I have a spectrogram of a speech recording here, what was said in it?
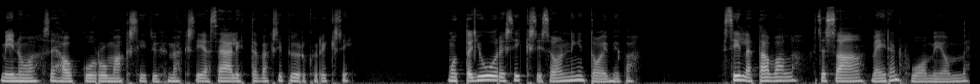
Minua se haukkuu rumaksi, tyhmäksi ja säälittäväksi pyrkyriksi. Mutta juuri siksi se on niin toimiva. Sillä tavalla se saa meidän huomiomme.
